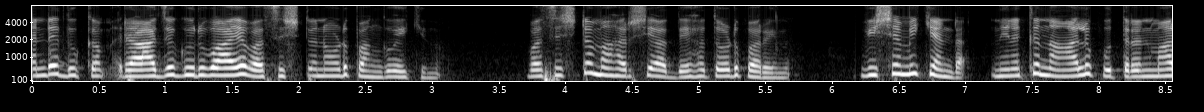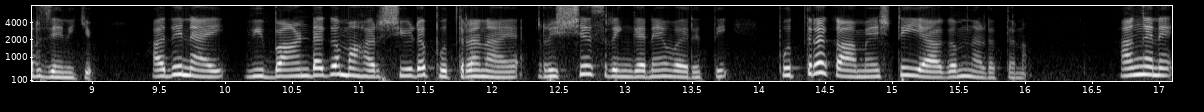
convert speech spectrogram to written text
തന്റെ ദുഃഖം രാജഗുരുവായ വസിഷ്ഠനോട് പങ്കുവയ്ക്കുന്നു. വസിഷ്ഠ മഹർഷി അദ്ദേഹത്തോട് പറയുന്നു വിഷമിക്കണ്ട നിനക്ക് നാല് പുത്രന്മാർ ജനിക്കും. അതിനായി വിഭാണ്ഡക മഹർഷിയുടെ പുത്രനായ ഋഷ്യശൃംഗനെ വരുത്തി പുത്രകാമേഷ്ടി യാഗം നടത്തണം. അങ്ങനെ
